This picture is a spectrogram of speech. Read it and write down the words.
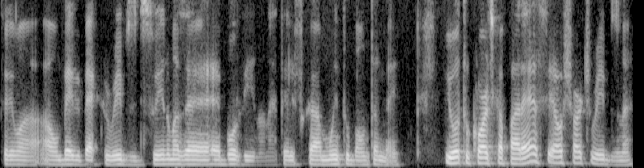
seria uma, um baby back ribs de suíno, mas é, é bovino, né? Então ele fica muito bom também. E outro corte que aparece é o short ribs, né?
